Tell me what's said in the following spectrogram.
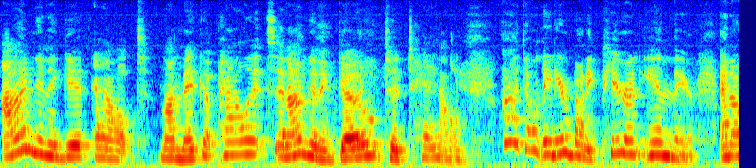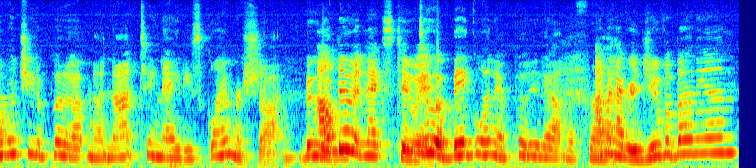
I'm gonna get out my makeup palettes and I'm gonna go to town. I don't need everybody peering in there. And I want you to put up my 1980s glamour shot. Do I'll do it next to it. do a big one and put it out in the front. I'm gonna have your Juva bun in,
